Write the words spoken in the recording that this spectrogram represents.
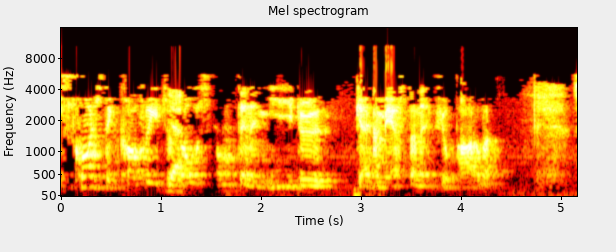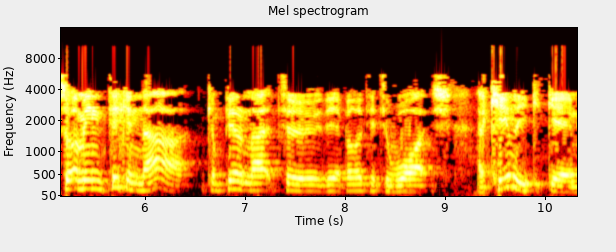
it's constant coverage. There's yeah. always something, and you do get immersed in it and feel part of it. So, I mean, taking that, comparing that to the ability to watch a K League game,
